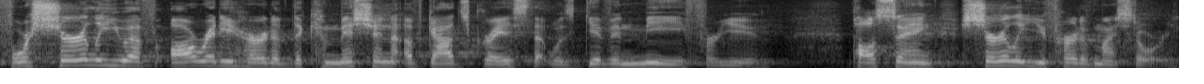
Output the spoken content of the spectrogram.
For surely you have already heard of the commission of God's grace that was given me for you. Paul's saying, Surely you've heard of my story.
